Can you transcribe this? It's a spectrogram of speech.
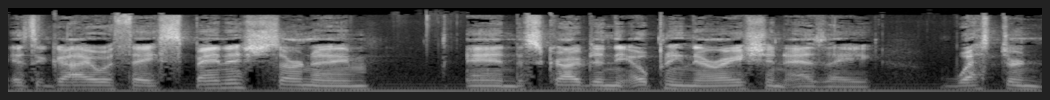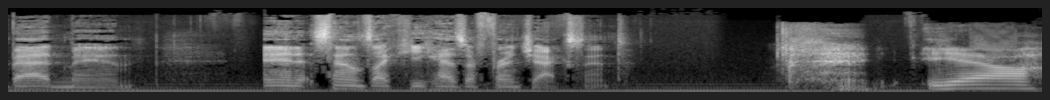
is a guy with a Spanish surname and described in the opening narration as a Western bad man, and it sounds like he has a French accent. Yeah,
